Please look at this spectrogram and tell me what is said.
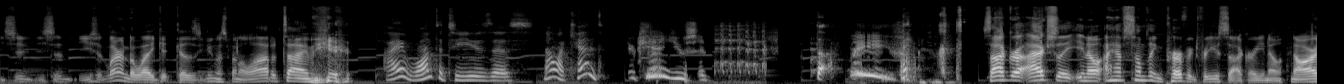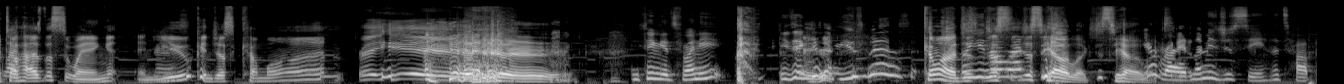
You should you should you should learn to like it because you're gonna spend a lot of time here. I wanted to use this. Now I can't. You can't use it. The- Leave. Sakura, actually, you know, I have something perfect for you, Sakura. You know, Naruto What? has the swing, and Yes. you can just come on right here. You think it's funny? You think it's amusement? come on, just you just just see how it looks. Just see how it You're looks. right. Let me just see. Let's hop.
